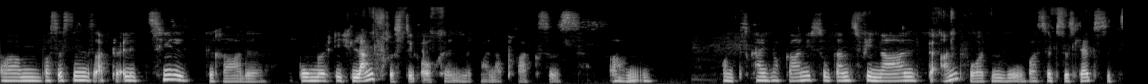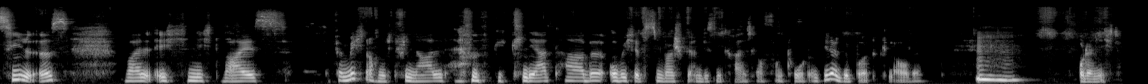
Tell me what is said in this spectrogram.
Ähm, was ist denn das aktuelle Ziel gerade? wo möchte ich langfristig auch hin mit meiner Praxis? Ähm, und das kann ich noch gar nicht so ganz final beantworten, wo, was jetzt das letzte Ziel ist, weil ich nicht weiß, für mich noch nicht final geklärt habe, ob ich jetzt zum Beispiel an diesen Kreislauf von Tod und Wiedergeburt glaube. Mhm. Oder nicht.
